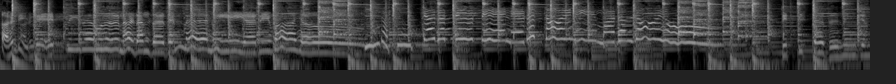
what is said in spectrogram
அடி. நேற்றிரவு நடந்ததென்ன நீ அறிவாயோ? தித்தித்தது நெஞ்சம்.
